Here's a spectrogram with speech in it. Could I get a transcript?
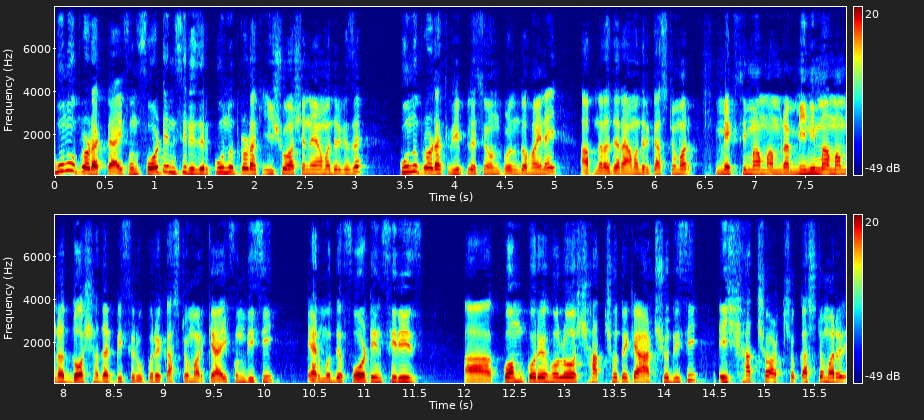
কোনো প্রোডাক্টে আইফোন ফোরটিন সিরিজের কোনো প্রোডাক্ট ইস্যু আসে নাই আমাদের কাছে, কোনো প্রোডাক্ট রিপ্লেস পর্যন্ত হয় নাই। আপনারা যারা আমাদের কাস্টমার ম্যাক্সিমাম আমরা মিনিমাম আমরা দশ হাজার পিসের উপরে কাস্টমারকে আইফোন দিছি এর মধ্যে ফোরটিন সিরিজ কম করে হলো সাতশো থেকে আটশো দিছি। এই সাতশো, আটশো কাস্টমারের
